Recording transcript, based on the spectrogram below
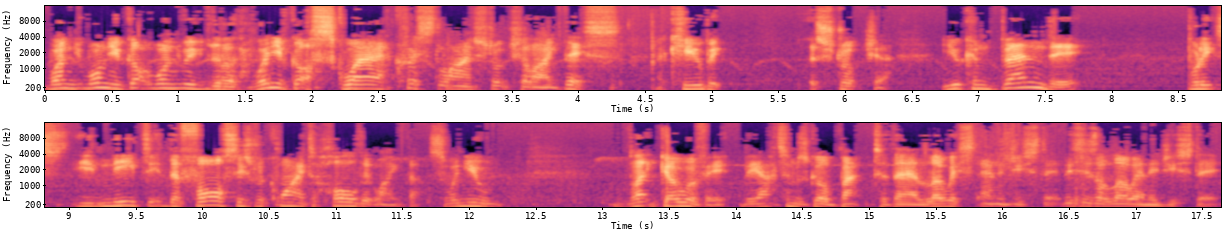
when when you've got when we when you've got a square crystalline structure like this, a cubic structure, you can bend it, but it's you need to, the force is required to hold it like that. So when you let go of it, the atoms go back to their lowest energy state. This is a low energy state.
